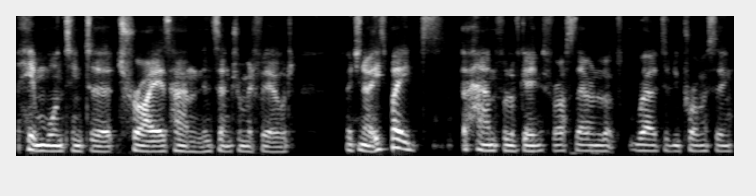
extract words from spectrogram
him wanting to try his hand in central midfield. But you know, he's played a handful of games for us there and looked relatively promising,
